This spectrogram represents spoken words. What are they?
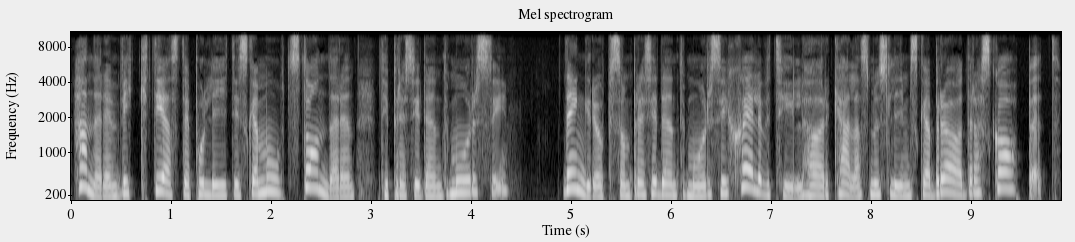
Han är den viktigaste politiska motståndaren till president Morsi. Den grupp som president Morsi själv tillhör kallas Muslimska brödraskapet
